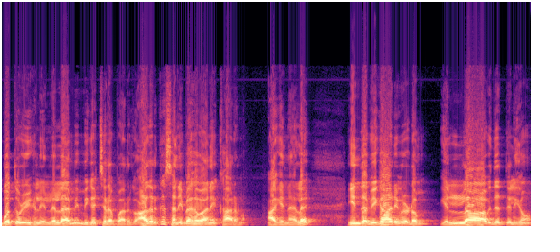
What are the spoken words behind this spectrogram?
உபத்தொழில்கள் எல்லாமே மிகச்சிறப்பாக இருக்கும். அதற்கு சனி பகவானே காரணம். ஆகையினால இந்த விகாரி வருடம் எல்லா விதத்திலையும்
